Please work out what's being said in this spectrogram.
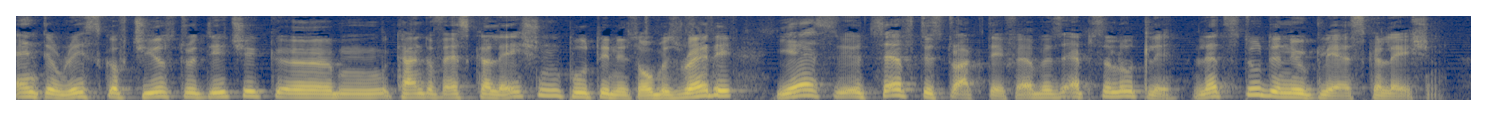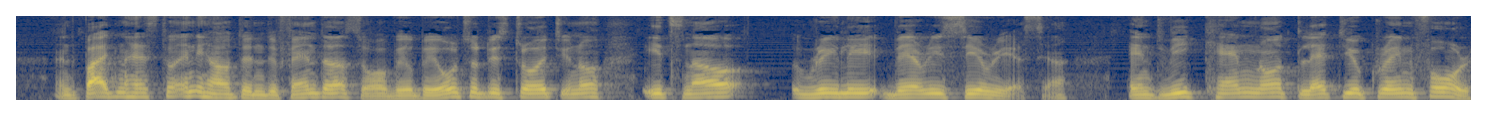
and the risk of geostrategic um, kind of escalation. Putin is always ready. Yes, it's self-destructive. Absolutely. Let's do the nuclear escalation. And Biden has to anyhow then defend us or will be also destroyed. You know, it's now really very serious. Yeah? And we cannot let Ukraine fall.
